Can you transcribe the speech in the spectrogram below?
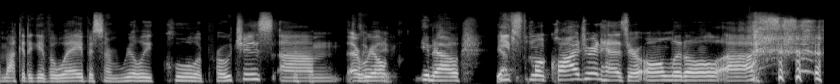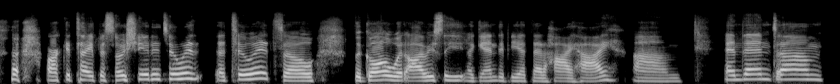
I'm not going to give away, but some really cool approaches. Um, a real, okay. you know, yep. each little quadrant has their own little uh, archetype associated to it. Uh, to it. So the goal would obviously, again, to be at that high high, um, and then um,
